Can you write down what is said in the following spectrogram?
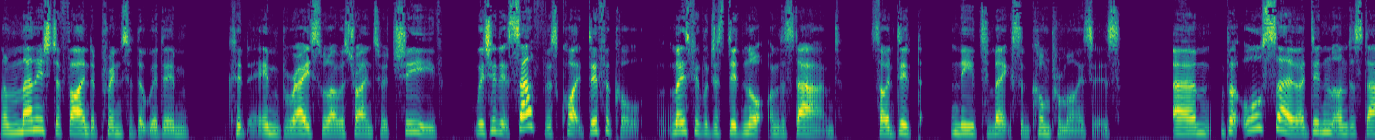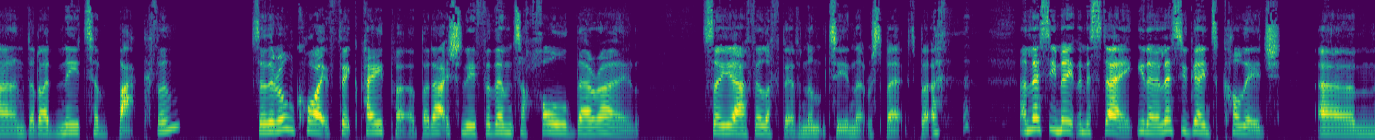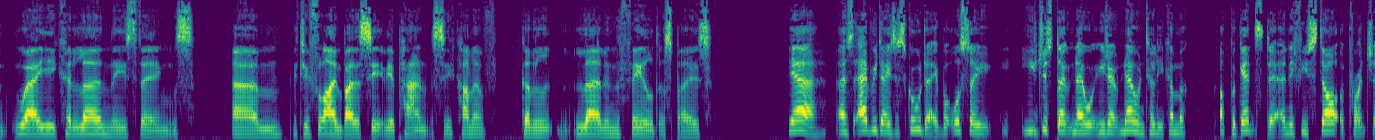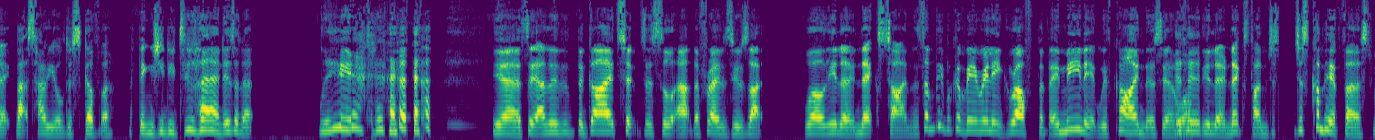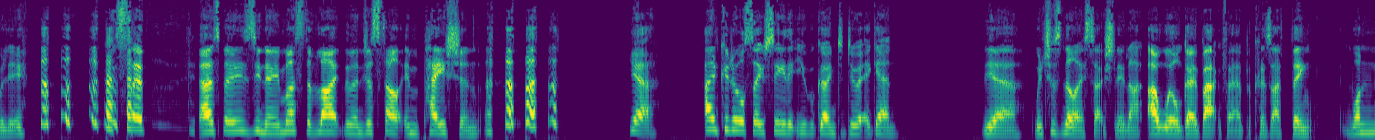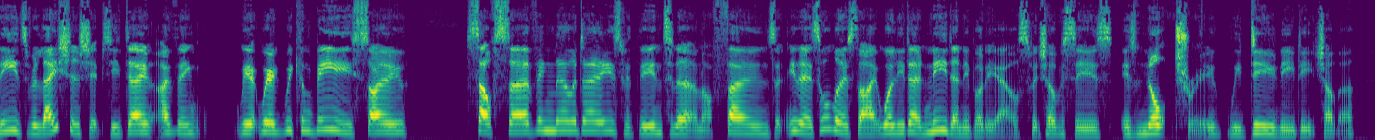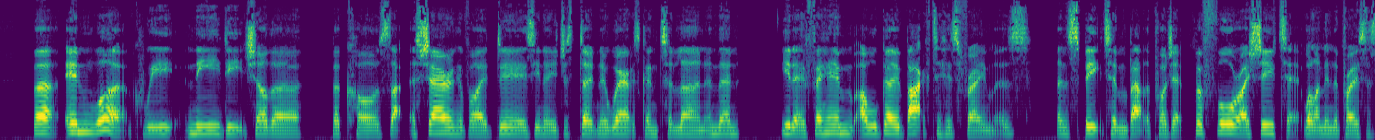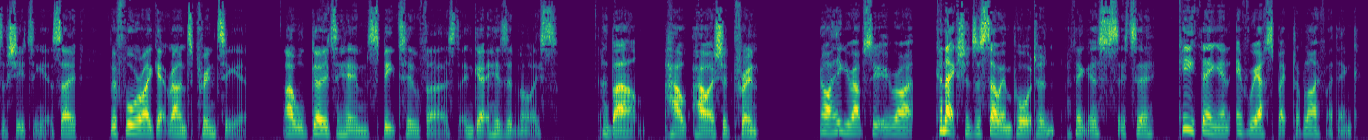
I managed to find a printer that would in, could embrace what I was trying to achieve, which in itself was quite difficult. Most people just did not understand. So I did need to make some compromises. Um, but also, I didn't understand that I'd need to back them. So they're on quite thick paper, but actually for them to hold their own. So yeah, I feel like a bit of a numpty in that respect. But unless you make the mistake, you know, unless you're going to college um, where you can learn these things, um, if you're flying by the seat of your pants, you kind of got to learn in the field, I suppose. Yeah, as every day's a school day, but also you mm. just don't know what you don't know until you come up against it. And if you start a project, that's how you'll discover the things you need to learn, isn't it? Yeah. yeah. See, I mean, the guy took to sort out the frames. He was like, well, you know, next time. And some people can be really gruff, but they mean it with kindness. You know, well, you know, next time, just just come here first, will you? so I suppose, you know, he must have liked them and just felt impatient. yeah. And could also see that you were going to do it again. Yeah, which was nice actually. And I, I will go back there because I think one needs relationships. You don't, I think we, we, we can be so self-serving nowadays with the internet and our phones. You know, it's almost like, well, you don't need anybody else, which obviously is is not true. We do need each other, but in work we need each other because that sharing of ideas. You know, you just don't know where it's going to learn, and then you know, for him, I will go back to his framers and speak to him about the project before I shoot it. Well, I'm in the process of shooting it, so before I get round to printing it, I will go to him, speak to him first, and get his advice about how, how I should print. No, I think you're absolutely right. Connections are so important. I think it's it's a key thing in every aspect of life. I think.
